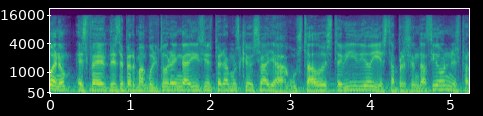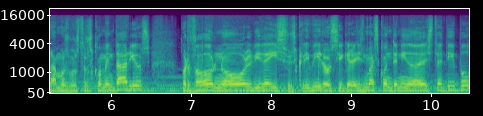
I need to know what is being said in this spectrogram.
Bueno, desde Permacultura en Galicia esperamos que os haya gustado este vídeo y esta presentación. Esperamos vuestros comentarios. Por favor, no olvidéis suscribiros si queréis más contenido de este tipo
